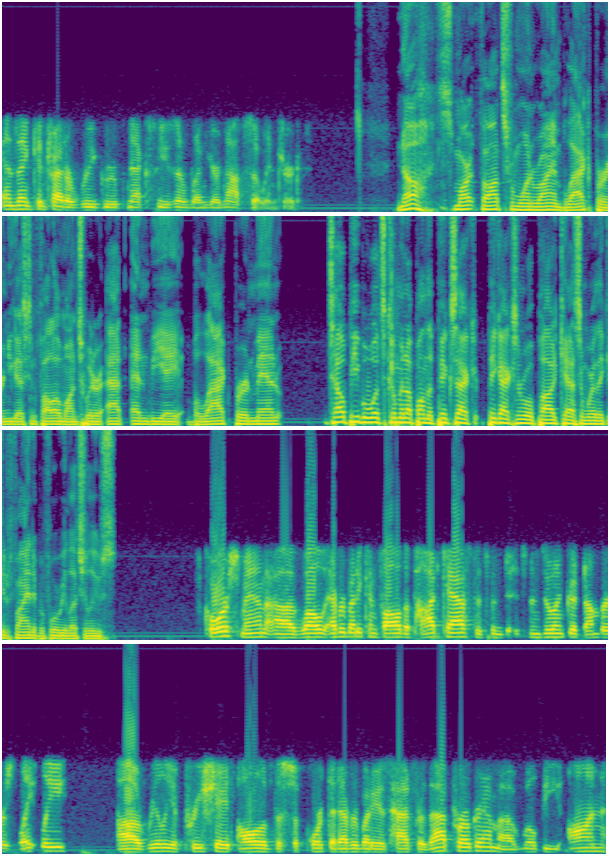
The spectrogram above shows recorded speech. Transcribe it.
and then can try to regroup next season when you're not so injured. No, smart thoughts from one Ryan Blackburn. You guys can follow him on Twitter at NBA Blackburn. Man, tell people what's coming up on the Pickaxe, Pickaxe and Roll podcast and where they can find it before we let you loose. Of course, man. Uh, well, everybody can follow the podcast. It's been it's been doing good numbers lately. Uh, really appreciate all of the support that everybody has had for that program. Uh, we'll be on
